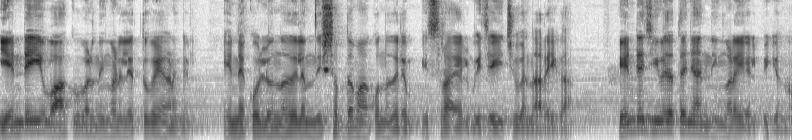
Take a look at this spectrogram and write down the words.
എന്റെ ഈ വാക്കുകൾ നിങ്ങളിൽ എത്തുകയാണെങ്കിൽ എന്നെ കൊല്ലുന്നതിലും നിശബ്ദമാക്കുന്നതിലും ഇസ്രായേൽ വിജയിച്ചു എന്നറിയുക. എന്റെ ജീവിതത്തെ ഞാൻ നിങ്ങളെ ഏൽപ്പിക്കുന്നു.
